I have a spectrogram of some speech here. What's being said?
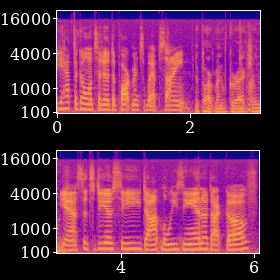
You have to go onto the department's website. Department of Corrections. Yes, it's doc.louisiana.gov.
